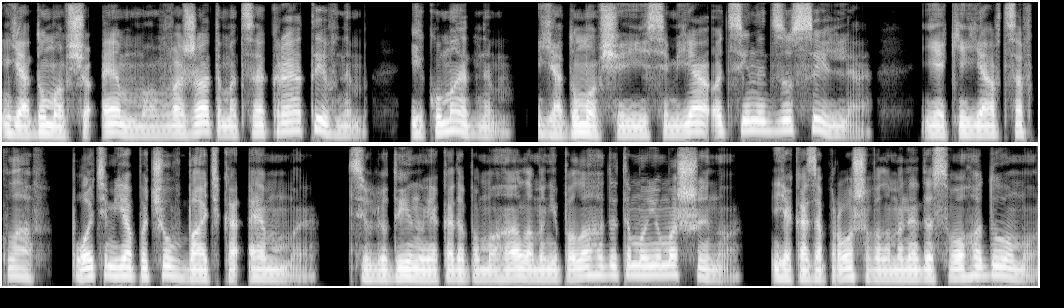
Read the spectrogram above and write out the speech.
Я думав, що Емма вважатиме це креативним і кумедним. Я думав, що її сім'я оцінить зусилля, які я в це вклав. Потім я почув батька Емми, цю людину, яка допомагала мені полагодити мою машину, яка запрошувала мене до свого дому,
